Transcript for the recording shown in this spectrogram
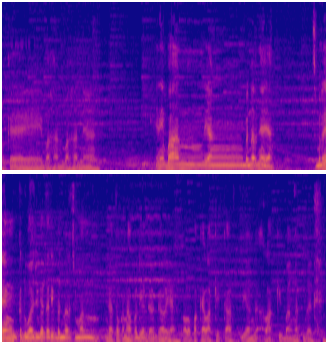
Oke, bahan-bahannya. Ini bahan yang benernya ya. Sebenarnya yang kedua juga tadi bener cuman nggak tahu kenapa dia gagal ya. Kalau pakai lucky card dia nggak lucky banget berarti.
